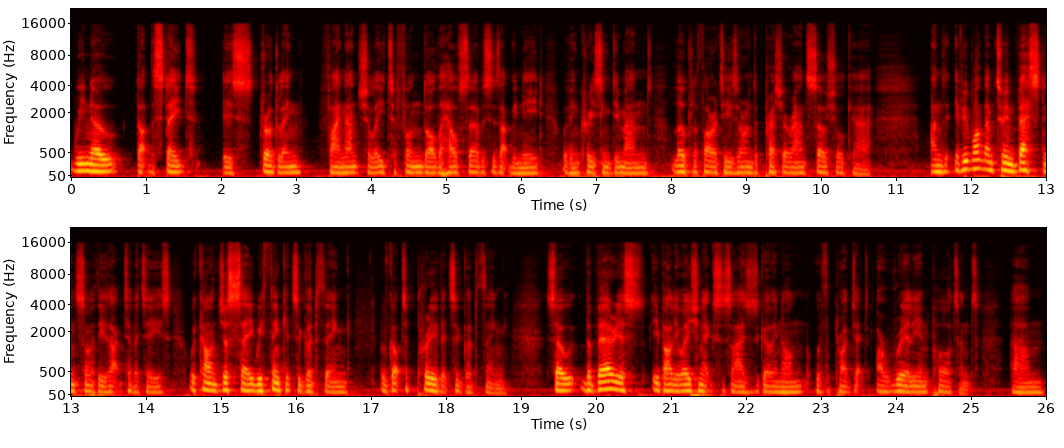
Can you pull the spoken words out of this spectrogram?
we know that the state is struggling financially to fund all the health services that we need with increasing demand. Local authorities are under pressure around social care. And if we want them to invest in some of these activities, we can't just say we think it's a good thing. We've got to prove it's a good thing. So the various evaluation exercises going on with the project are really important. Um,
